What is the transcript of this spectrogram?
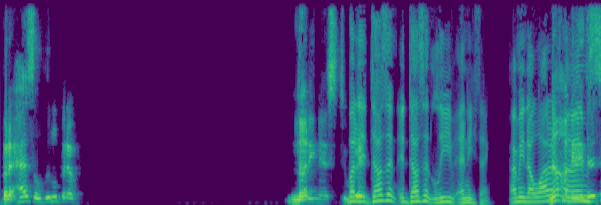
but it has a little bit of nuttiness to but it. it doesn't it doesn't leave anything. I mean, a lot of No, I mean, times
